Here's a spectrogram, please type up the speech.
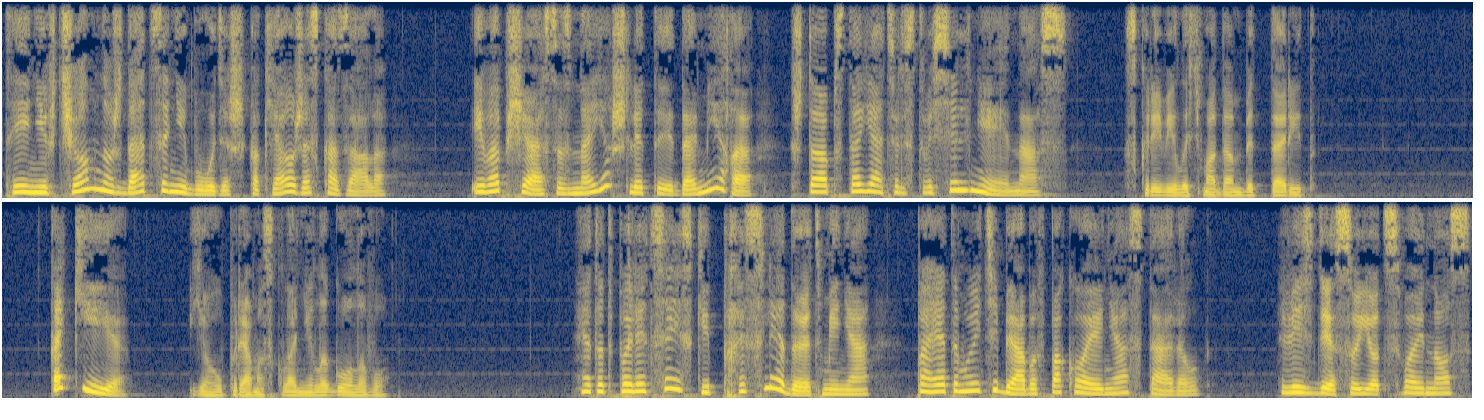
«Ты ни в чем нуждаться не будешь, как я уже сказала. И вообще, осознаешь ли ты, Дамира, что обстоятельства сильнее нас?» — скривилась мадам Бетторит. «Какие?» — я упрямо склонила голову. Этот полицейский преследует меня, поэтому и тебя бы в покое не оставил. Везде сует свой нос.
